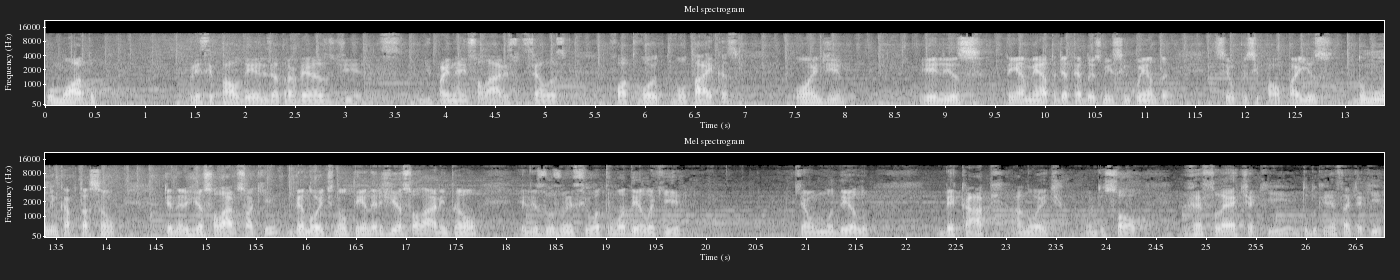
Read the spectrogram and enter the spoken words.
o modo principal deles é através de, de painéis solares, células fotovoltaicas, onde eles têm a meta de até 2050 ser o principal país do mundo em captação de energia solar. Só que de noite não tem energia solar, então eles usam esse outro modelo aqui, que é um modelo backup à noite, onde o sol reflete aqui, tudo que reflete aqui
